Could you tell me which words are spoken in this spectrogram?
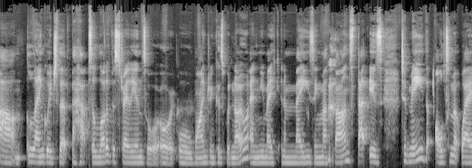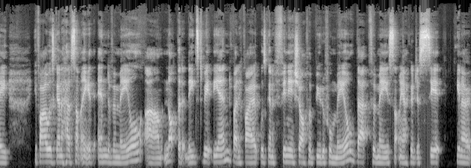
um, language that perhaps a lot of Australians or, or, or, wine drinkers would know. And you make an amazing Macvins. that is, to me, the ultimate way. If I was going to have something at the end of a meal, um, not that it needs to be at the end, but if I was going to finish off a beautiful meal, that for me is something I could just sit, you know,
